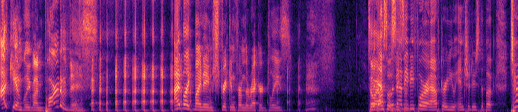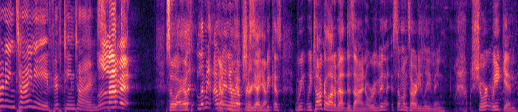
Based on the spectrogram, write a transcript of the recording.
I can't believe I'm part of this. I'd like my name stricken from the record, please. So would I that, also would see that be before or after you introduce the book? Turning Tiny 15 times. Love it. So I also let, let me. I Yeah, want to interrupt for Sure, a yeah, second yeah. because we, we talk a lot about design, or we've been. Someone's already leaving. Wow, short weekend.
